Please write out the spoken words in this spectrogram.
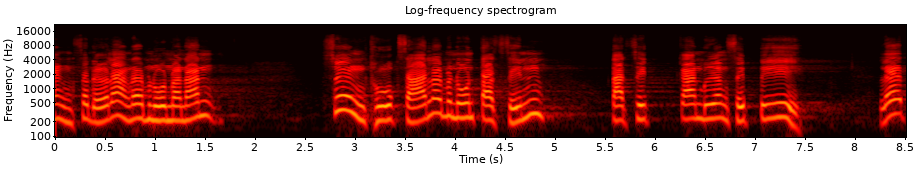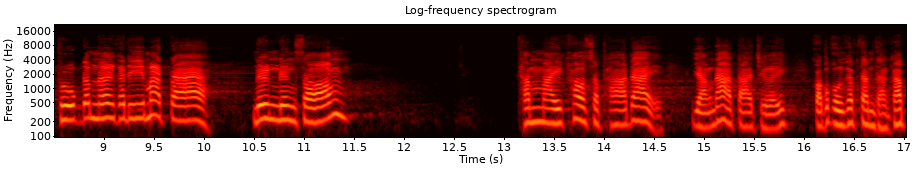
งเสนอร่างรัฐธรรมนูญมานั้น ซึ่งถูกสารรัฐธรรมนูญตัดสินตัดสิทธิ การเมือง 10 ปี และถูกดำเนินคดีมาตรา 112ทำไมเข้าสภาได้อย่างหน้าตาเฉย ขอบพระคุณครับท่านทานครับ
